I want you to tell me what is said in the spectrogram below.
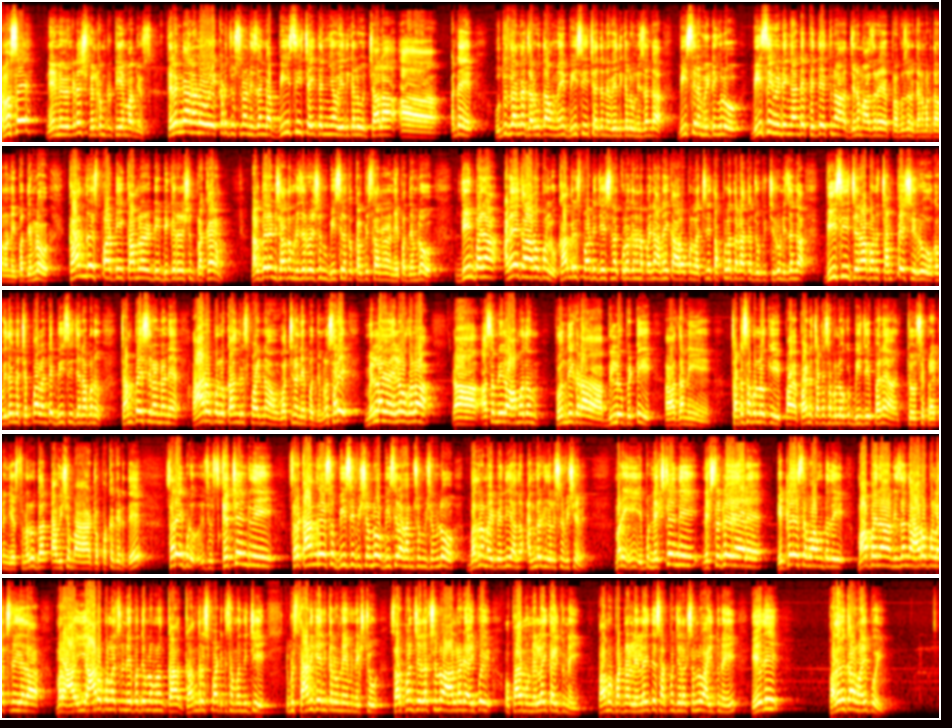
నమస్తే నేను మీ Venkatesh welcome to T M R news. తెలంగాణలో ఎక్కడ చూసినా నిజంగా బీసీ చైతన్య వేదికలు చాలా అంటే ఉధృతంగా జరుగుతూ ఉన్నాయి. బీసీ చైతన్య వేదికలు నిజంగా బీసీల మీటింగులు బీసీ మీటింగ్ అంటే పెద్ద ఎత్తున జనం హాజరయ్యే ప్రపోజల్ కనబడతా ఉన్న నేపథ్యంలో కాంగ్రెస్ పార్టీ కామలారెడ్డి డిక్లరేషన్ ప్రకారం నలభై రెండు శాతం రిజర్వేషన్ బీసీలకు కల్పిస్తానన్న నేపథ్యంలో దీనిపైన అనేక ఆరోపణలు. కాంగ్రెస్ పార్టీ చేసిన కులగణన పైన అనేక ఆరోపణలు వచ్చినాయి. తప్పుల తడాక చూపించారు నిజంగా బీసీ జనాభాను చంపేసిర్రు. ఒక విధంగా చెప్పాలంటే బీసీ జనాభాను చంపేసిరన్న ఆరోపణలు కాంగ్రెస్ పైన వచ్చిన నేపథ్యంలో. సరే మెల్లగా ఎలాగోలా అసెంబ్లీలో ఆమోదం పొంది ఇక్కడ బిల్లు పెట్టి దాన్ని చట్టసభల్లోకి పైన చట్టసభలోకి బీజేపీ పైన తోసే ప్రయత్నం చేస్తున్నారు. దాని ఆ విషయం అట్లా పక్కకెడితే సరే ఇప్పుడు స్కెచ్ ఏంటిది? సరే కాంగ్రెస్ బీసీ విషయంలో బీసీల అంశం విషయంలో బదనం అయిపోయింది అంద- అందరికీ తెలిసిన విషయమే. మరి ఇప్పుడు నెక్స్ట్ ఏంది? నెక్స్ట్ ఎట్లా చేయాలి? ఎట్లా చేస్తే బాగుంటుంది? మా పైన నిజంగా ఆరోపణలు వచ్చినాయి కదా. మరి ఆ- ఈ ఆరోపణలు వచ్చిన నేపథ్యంలో మనం కా- కాంగ్రెస్ పార్టీకి సంబంధించి ఇప్పుడు స్థానిక ఎన్నికలు ఉన్నాయి నెక్స్ట్ సర్పంచ్ ఎలక్షన్లో ఆల్రెడీ అయిపోయి ఓ పదమూడు నెలలు అయితే అవుతున్నాయి. పదమూడు పద్నాలుగు నెలలు అయితే సర్పంచ్ ఎలక్షన్లు అవుతున్నాయి. ఏది? పదవికాలం అయిపోయి.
